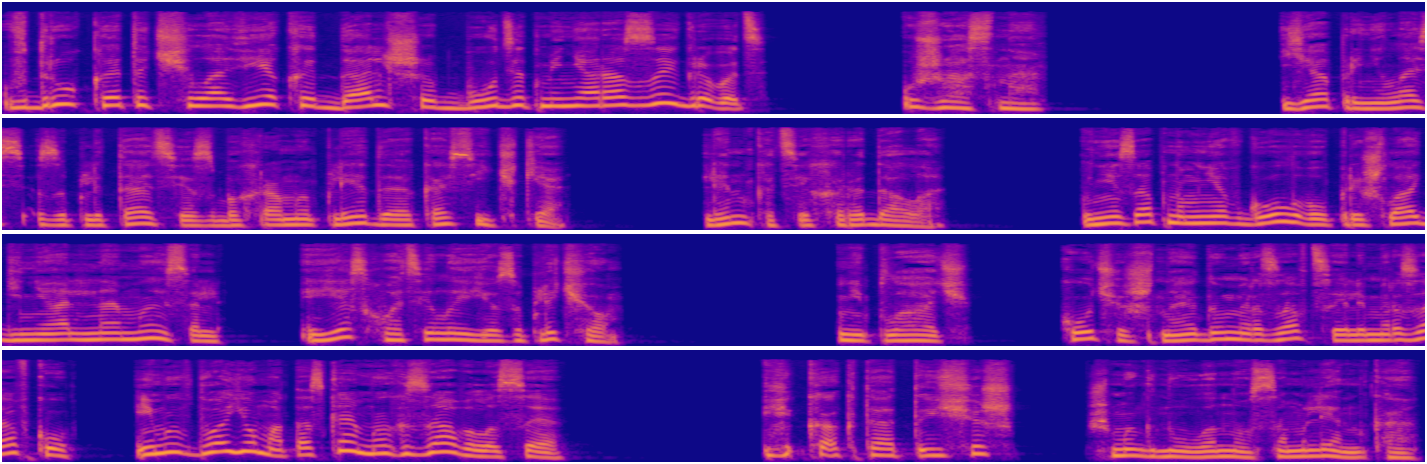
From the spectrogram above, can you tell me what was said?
Вдруг этот человек и дальше будет меня разыгрывать? Ужасно. Я принялась заплетать из бахромы пледа косички. Ленка тихо рыдала. Внезапно мне в голову пришла гениальная мысль, и я схватила ее за плечо. «Не плачь. Хочешь, найду мерзавца или мерзавку, и мы вдвоем оттаскаем их за волосы». «И как ты отыщешь?» — шмыгнула носом Ленка.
